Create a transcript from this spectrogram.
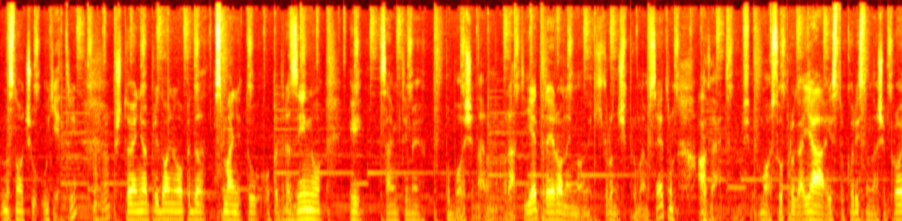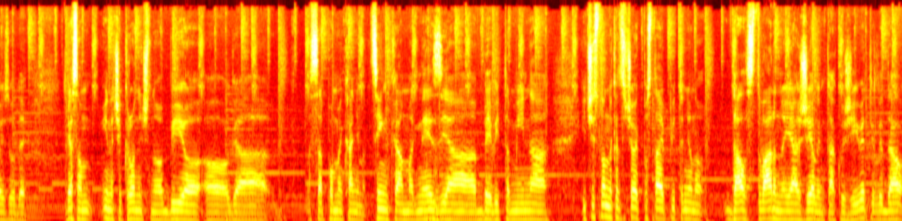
masnoću u jetri, što je njoj pridonijelo opet da smanji tu opet razinu i samim time poboljša naravno rad jetre jer ona ima nekih kroničnih problema sa jetrom, ali gledajte, moja supruga, ja isto koristim naše proizvode. Ja sam inače kronično bio sa pomanjkanjima cinka, magnezija, B vitamina i čisto onda kad se čovjek postavi pitanje ono, da li stvarno ja želim tako živjeti ili da li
